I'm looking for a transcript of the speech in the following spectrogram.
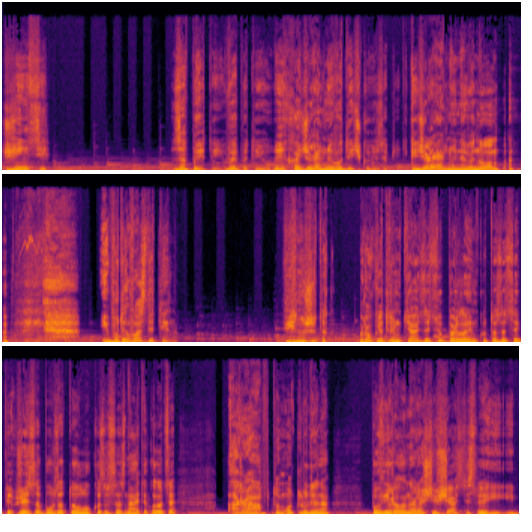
жінці запити, її, випити його, і хай джерельною водичкою зап'є, тільки джерельною, не вином. І буде у вас дитина. Він уже так руки тремтять за цю перлинку та за це вже й забув за того лука, за все знаєте, коли це. А раптом от людина повірила нарешті в щастя своє і, і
